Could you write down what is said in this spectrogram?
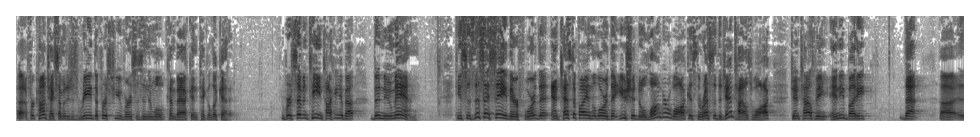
uh, for context, I'm going to just read the first few verses and then we'll come back and take a look at it. Verse 17, talking about the new man. He says, This I say, therefore, that, and testify in the Lord that you should no longer walk as the rest of the Gentiles walk. Gentiles being anybody that uh,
